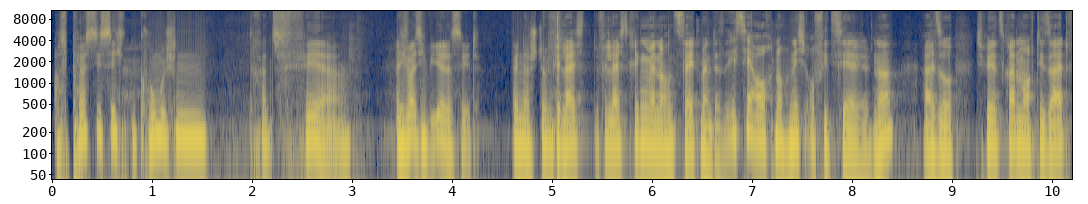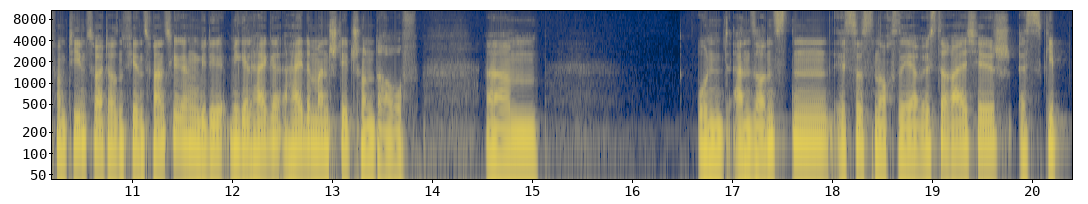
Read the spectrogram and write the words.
aus Percys Sicht einen komischen Transfer. Ich weiß nicht, wie ihr das seht, wenn das stimmt. Vielleicht, vielleicht kriegen wir noch ein Statement. Das ist ja auch noch nicht offiziell, ne? Also, ich bin jetzt gerade mal auf die Seite vom Team 2024 gegangen. Miguel Heidemann steht schon drauf. Ähm, und ansonsten ist es noch sehr österreichisch. Es gibt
